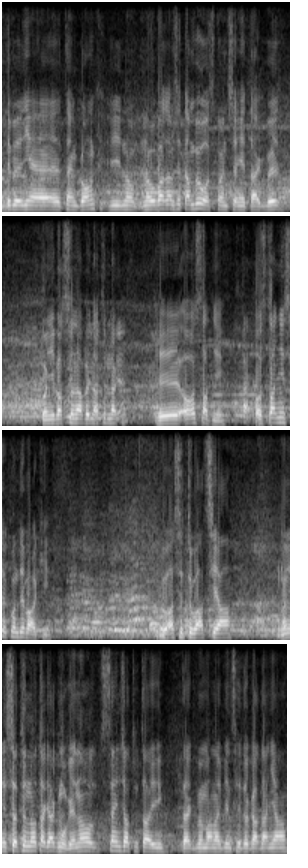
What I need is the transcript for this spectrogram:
gdyby nie ten gong i no, no uważam, że tam było skończenie tak jakby, ponieważ to nawet na tym... Na, e, o ostatniej, ostatnie sekundy walki była sytuacja, no niestety, no tak jak mówię, no sędzia tutaj tak jakby ma najwięcej do gadania.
